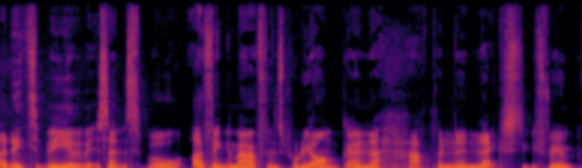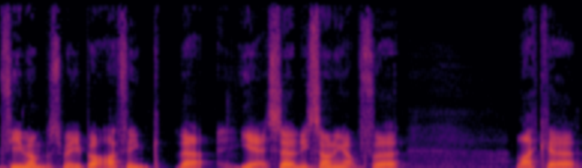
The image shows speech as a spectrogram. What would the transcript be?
I need to be a bit sensible. I think the marathons probably aren't going to happen in the next few, few months for me, but I think that yeah, certainly signing up for like a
